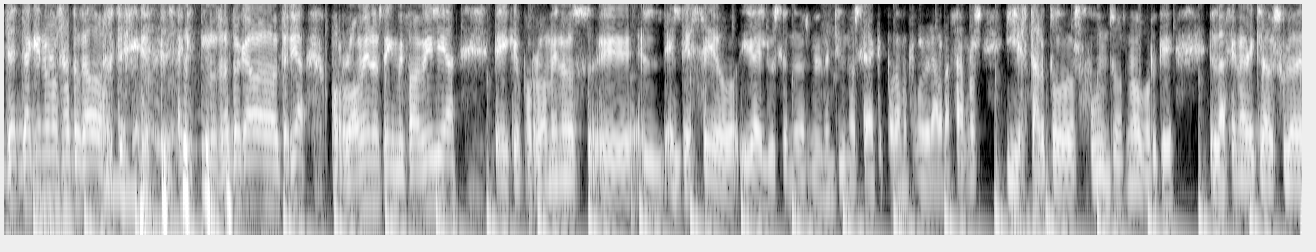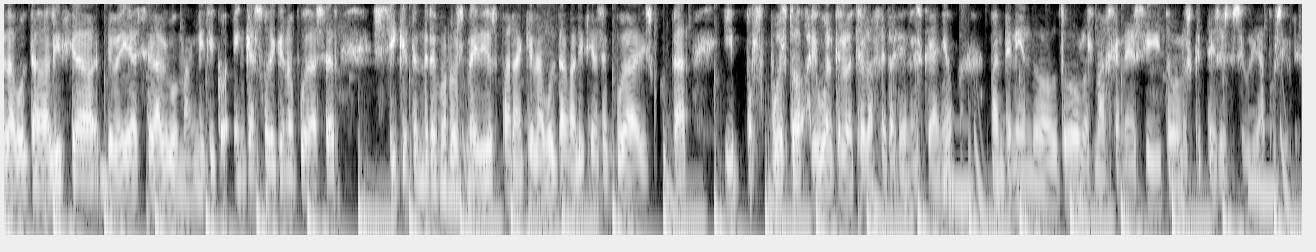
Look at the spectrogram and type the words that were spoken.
ya, que no nos ha tocado la lotería, nos ha tocado la lotería, por lo menos en mi familia, eh, que por lo menos eh, el, deseo y la ilusión de 2021 sea que podamos volver a abrazarnos y estar todos juntos, ¿no? Porque la cena de clausura de la Vuelta a Galicia debería ser algo magnífico. En caso de que no pueda ser, sí que tendremos los medios para que la Vuelta a Galicia se pueda disputar y, por supuesto, al igual que lo ha hecho la Federación este año, manteniendo todos los márgenes y todos los criterios de seguridad posibles.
